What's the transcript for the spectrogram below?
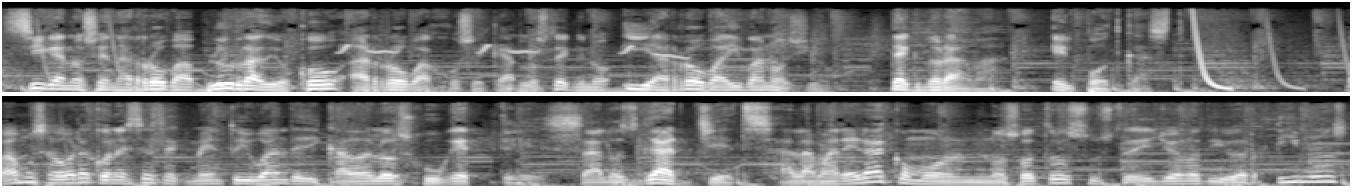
Síganos en arroba Blue Radio Co, arroba José Carlos Tecno y arroba Ivanocio. Tecnorama, el podcast. Vamos ahora con este segmento, Iván, dedicado a los juguetes, a los gadgets, a la manera como nosotros, usted y yo, nos divertimos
